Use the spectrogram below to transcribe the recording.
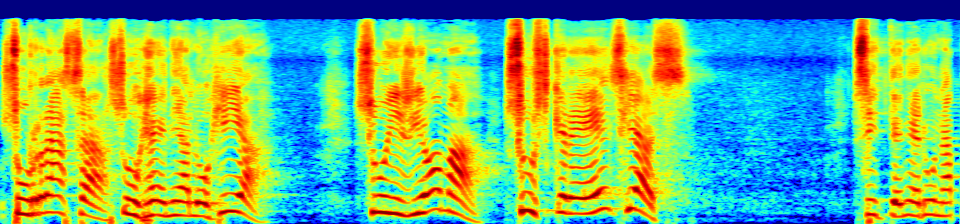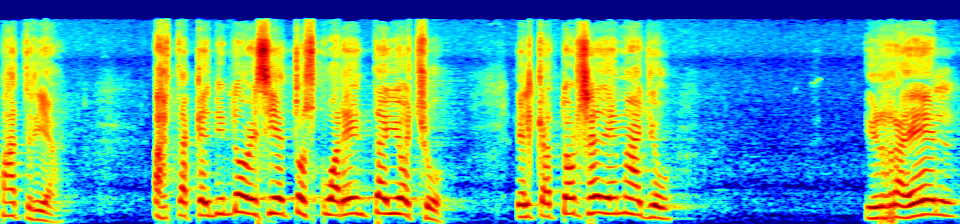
su raza, su genealogía, su idioma, sus creencias, sin tener una patria. Hasta que en 1948, el 14 de mayo, Israel,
